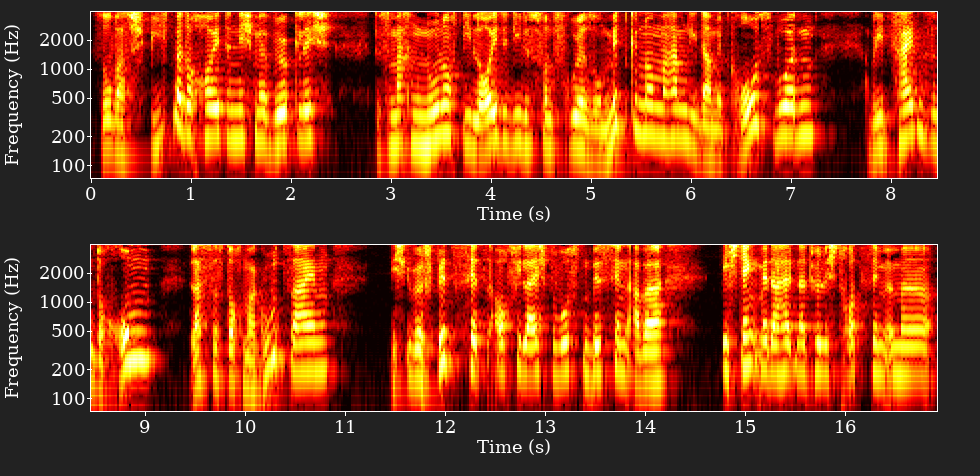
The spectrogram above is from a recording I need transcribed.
sowas spielt man doch heute nicht mehr wirklich. Das machen nur noch die Leute, die das von früher so mitgenommen haben, die damit groß wurden. Aber die Zeiten sind doch rum, lasst es doch mal gut sein ich überspitze es jetzt auch vielleicht bewusst ein bisschen, aber ich denke mir da halt natürlich trotzdem immer,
